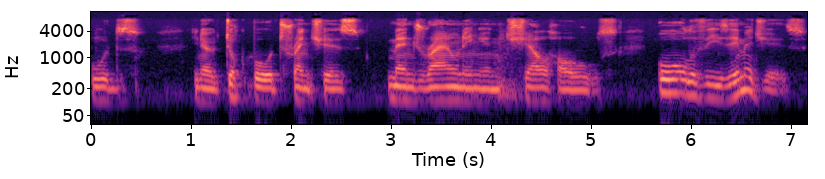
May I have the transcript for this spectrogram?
woods you know, duckboard trenches, men drowning in shell holes. All of these images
